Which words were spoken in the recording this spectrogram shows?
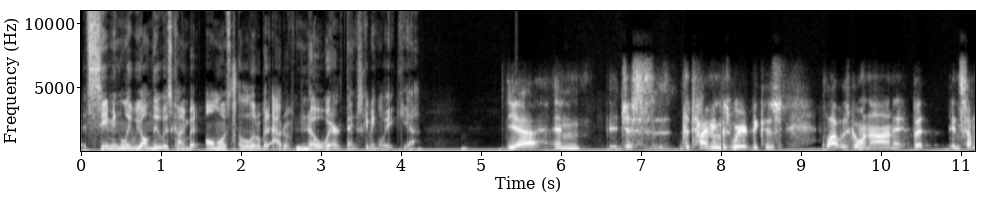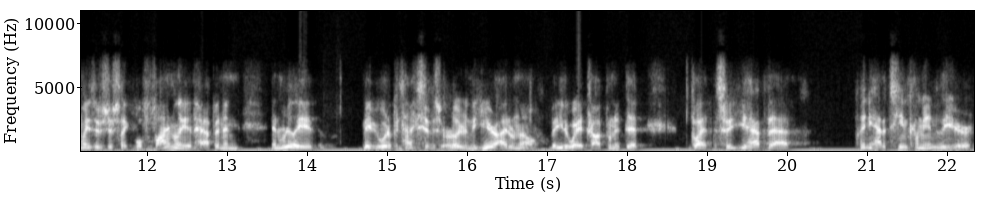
It seemingly, we all knew it was coming, but almost a little bit out of nowhere Thanksgiving week. Yeah. Yeah, and just the timing was weird because a lot was going on, but in some ways it was just like, well, finally it happened, and and really maybe it would have been nice if it was earlier in the year. I don't know, but either way, it dropped when it did. But so you have that. Then you had a team coming into the year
